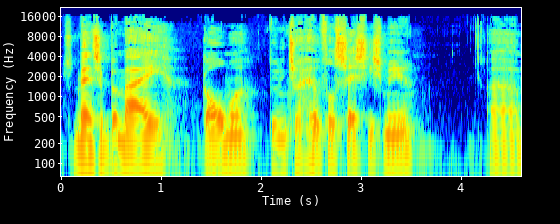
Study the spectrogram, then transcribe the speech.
als mensen bij mij komen, doen niet zo heel veel sessies meer. Ehm,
